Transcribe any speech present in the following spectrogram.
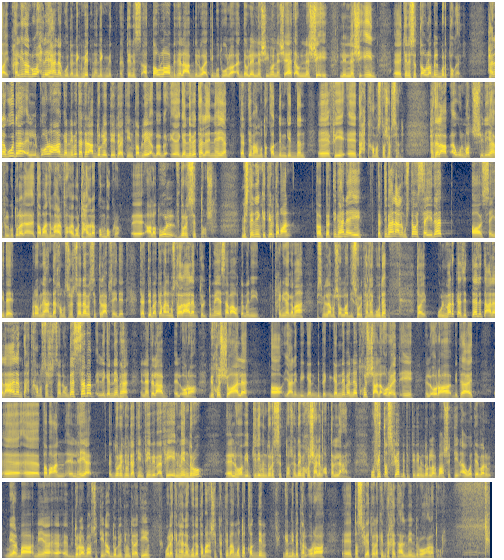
طيب خلينا نروح لهنا جودة نجمتنا نجمة التنس الطاولة. بتلعب دلوقتي بطولة الدولية للناشئين والناشئات أو للناشئي للناشئين آه، تنس الطاولة بالبرتغال. هنا جودة الجرعة جنبتها تلعب دور ال 32 طب ليه جنبتها؟ لأن هي ترتيبها متقدم جدا آه، في آه، تحت 15 سنة. هتلعب أول ماتش ليها في البطولة طبعا زي ما عرفت قلت لحضراتكم بكرة على طول في دور ال 16 مستنيين كتير طبعا. طب ترتيب هنا إيه؟ ترتيب هنا على مستوى السيدات آه السيدات. بالرغم إن هي عندها 15 سنة بس بتلعب سيدات. ترتيبها كام على مستوى العالم 387 متخيلين يا جماعة؟ بسم الله ما شاء الله. دي صورة هنا جودة. طيب والمركز الثالث على العالم تحت 15 سنة. وده السبب اللي جنبها إنها تلعب القرعة. بيخشوا على آه يعني بيجن- بتجنبها إنها تخش على قرعة إيه؟ القرعة بتاعه آه آه طبعا اللي هي الدور 32 فيه بيبقى فيه ال main draw اللي هو بيبتدي من دور ال 16 ده بيخش عليهم أبطال العالم. وفي التصفيات بتبتدي من دور ال 64 أو whatever 104 100 دور ال 64 أو دور ال 32 ولكن هنا جودة طبعا عشان ترتيبها متقدم جنبتها القرعة آه، تصفيات ولكن دخلت على ال main draw على طول.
